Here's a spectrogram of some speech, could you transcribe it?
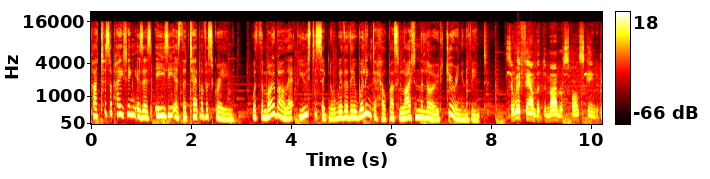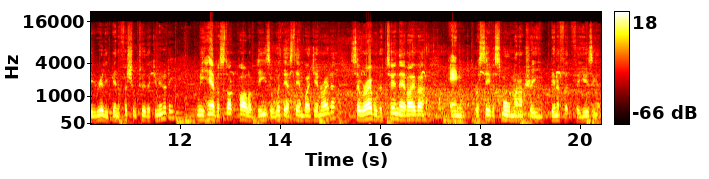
Participating is as easy as the tap of a screen, with the mobile app used to signal whether they're willing to help us lighten the load during an event. So we've found the demand response scheme to be really beneficial to the community. We have a stockpile of diesel with our standby generator, so we're able to turn that over and receive a small monetary benefit for using it.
